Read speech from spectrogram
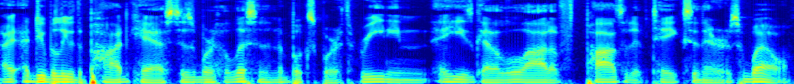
I, I, do believe the podcast is worth a listen and the book's worth reading. He's got a lot of positive takes in there as well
